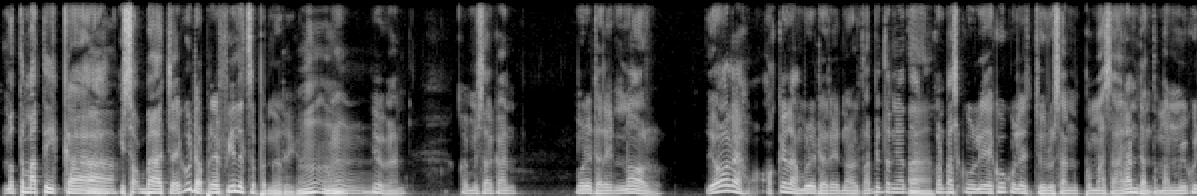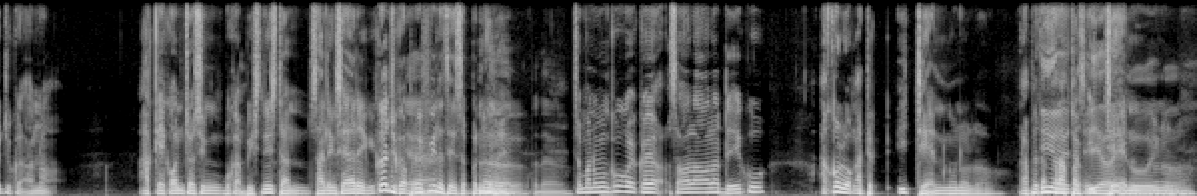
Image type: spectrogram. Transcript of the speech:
matematika, Ah. isok baca itu udah privilege sebenarnya kan. Mm-mm. Hmm. Iya kan? Kalau misalkan mulai dari nol, ya oleh oke lah mulai dari nol. Tapi ternyata Ah. kan pas kuliah aku kuliah jurusan pemasaran dan temanmu itu juga ano akeh konco sing buka bisnis dan saling sharing. Itu juga Ya, privilege sih sebenarnya. Cuman wongku kayak, kayak seolah-olah dia iku aku lo ngadek ijen ngono lo. Kabeh tak Iya, iya, ijen lho.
